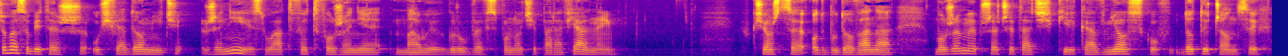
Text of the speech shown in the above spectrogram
Trzeba sobie też uświadomić, że nie jest łatwe tworzenie małych grup we wspólnocie parafialnej. W książce Odbudowana możemy przeczytać kilka wniosków dotyczących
